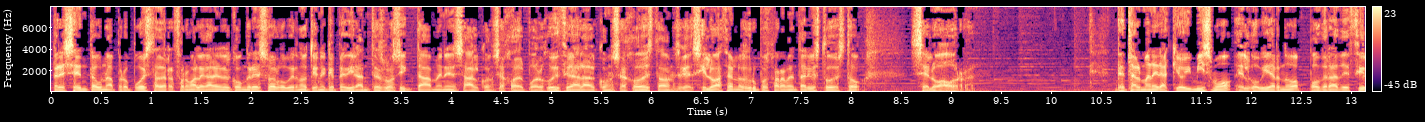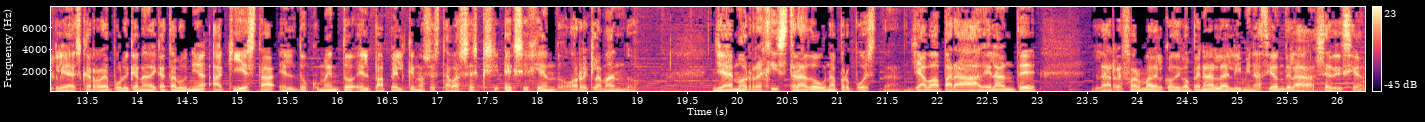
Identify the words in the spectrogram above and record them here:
presenta una propuesta de reforma legal en el Congreso, el gobierno tiene que pedir antes los dictámenes al Consejo del Poder Judicial, al Consejo de Estado. Si lo hacen los grupos parlamentarios, todo esto se lo ahorran. De tal manera que hoy mismo el gobierno podrá decirle a Esquerra Republicana de Cataluña aquí está el documento, el papel que nos estabas exigiendo o reclamando. Ya hemos registrado una propuesta. Ya va para adelante la reforma del Código Penal, la eliminación de la sedición.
